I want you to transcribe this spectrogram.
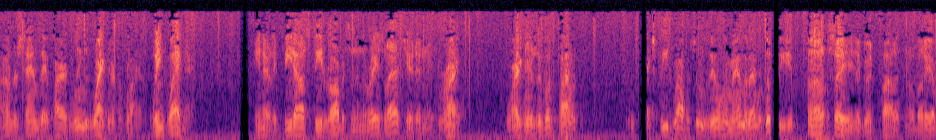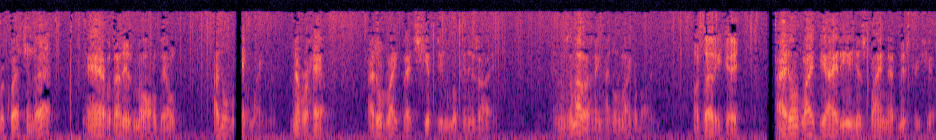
I understand they've hired Wings Wagner to fly it. Wings Wagner. He nearly beat out Speed Robertson in the race last year, didn't he? Right. Wagner's a good pilot. In fact, Speed Robertson's the only man that ever could beat him. I'll say he's a good pilot. Nobody ever questioned that. Yeah, but that isn't all, Bill. I don't like Wagner. Never have. I don't like that shifty look in his eye. And there's another thing I don't like about him. What's that, E.J.? I don't like the idea of his flying that mystery ship.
